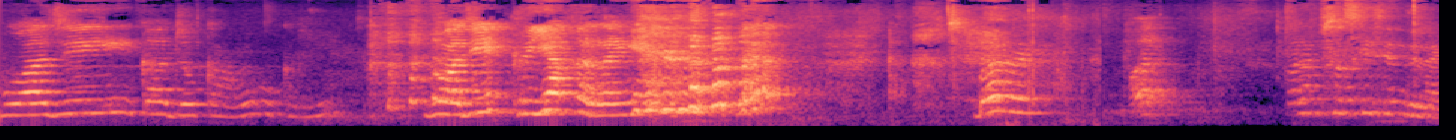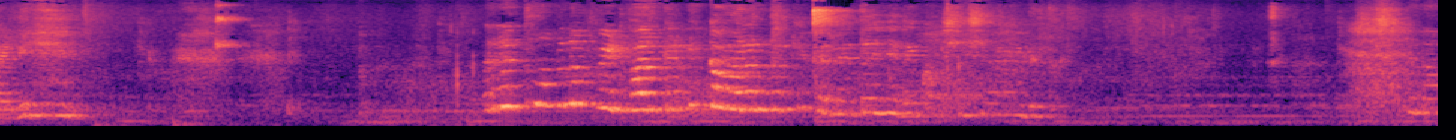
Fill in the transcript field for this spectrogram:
बुआ जी का जो काम है वो करिए बुआ जी एक क्रिया कर रही है। बाय और और अफसोस किसी ने दिलाई अरे तू अपना पेट बाहर करके कमर अंदर क्यों कर लेता है ये देखो शीशे में देखो हेलो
